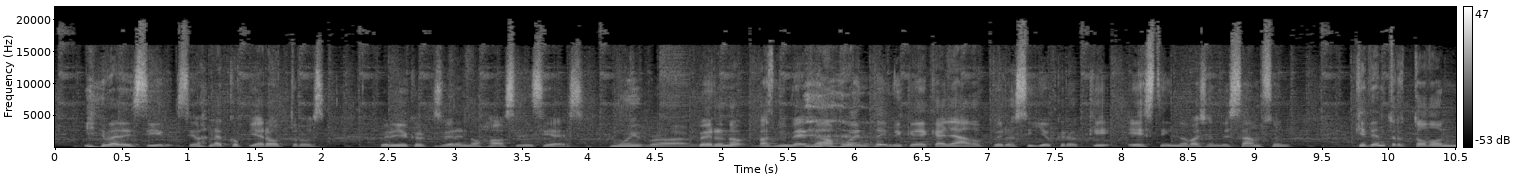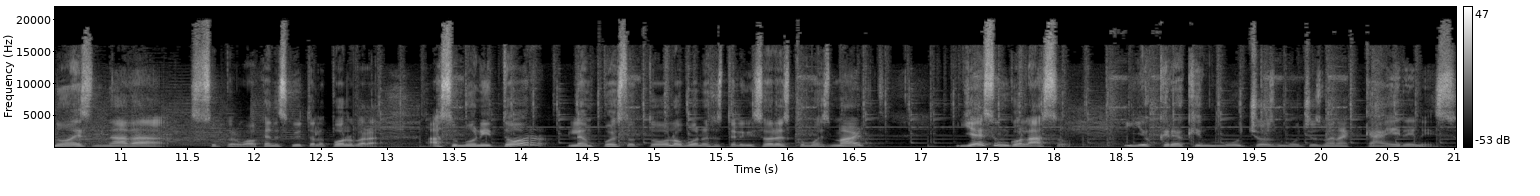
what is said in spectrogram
Iba a decir, se van a copiar otros. Pero yo creo que se hubiera enojado si decía eso. Muy probable. Pero no, más bien me he dado cuenta y me quedé callado. Pero sí, yo creo que esta innovación de Samsung, que dentro de todo no es nada super guau que han descubierto la pólvora. A su monitor le han puesto todo lo bueno de sus televisores como Smart. Ya es un golazo. Y yo creo que muchos, muchos van a caer en eso.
